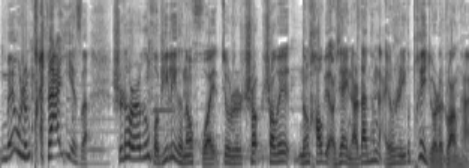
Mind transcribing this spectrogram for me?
没有什么太大意思。石头人跟火霹雳可能火就是稍稍微能好表现一点，但他们俩又是一个配角的状态，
